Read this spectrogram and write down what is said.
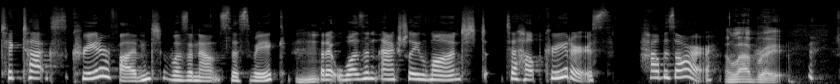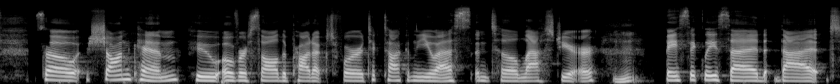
TikTok's Creator Fund was announced this week, Mm-hmm. but it wasn't actually launched to help creators. How bizarre. Elaborate. So, Sean Kim, who oversaw the product for TikTok in the US until last year, Mhm. basically said that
